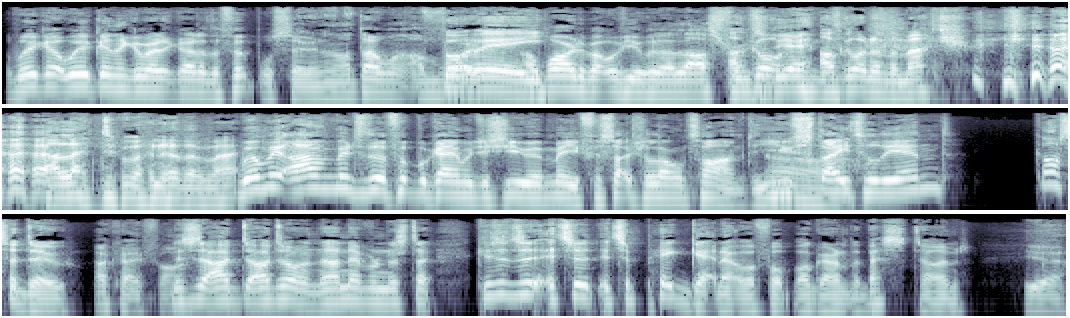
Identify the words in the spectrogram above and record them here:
We're go, we're going to go, to the football soon, and I don't want. I'm worried, I'm worried about whether you're going to last through I've to the end. I've got another match. yeah. I'll end up another match. When we, I haven't been to the football game with just you and me for such a long time. Do you Oh. stay till the end? of course I do. Okay, fine. This is, I, I don't. I never understand because it's a, it's a it's a pig getting out of a football ground at the best of times. yeah.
